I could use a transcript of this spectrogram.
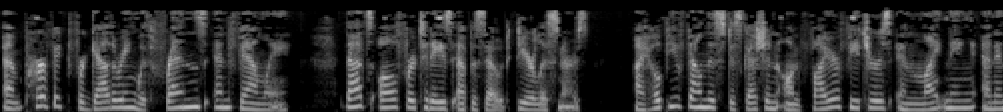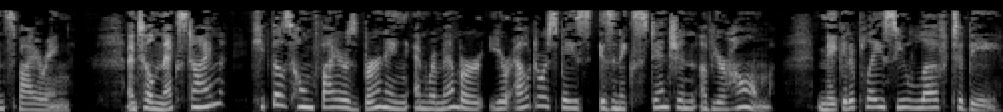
and perfect for gathering with friends and family. That's all for today's episode, dear listeners. I hope you found this discussion on fire features enlightening and inspiring. Until next time, keep those home fires burning and remember your outdoor space is an extension of your home. Make it a place you love to be.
